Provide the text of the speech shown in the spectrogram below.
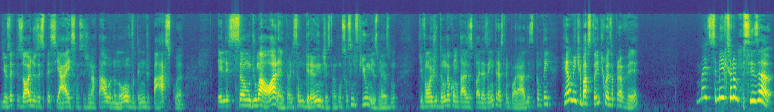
e os episódios especiais são esses de Natal, Ano Novo, tem um de Páscoa. Eles são de uma hora, então eles são grandes, então, como se fossem filmes mesmo, que vão ajudando a contar as histórias entre as temporadas. Então tem realmente bastante coisa para ver. Mas meio que você não precisa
